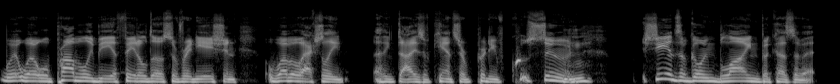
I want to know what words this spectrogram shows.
What will probably be a fatal dose of radiation. Webbo actually, I think, dies of cancer pretty soon. Mhm. She ends up going blind because of it,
